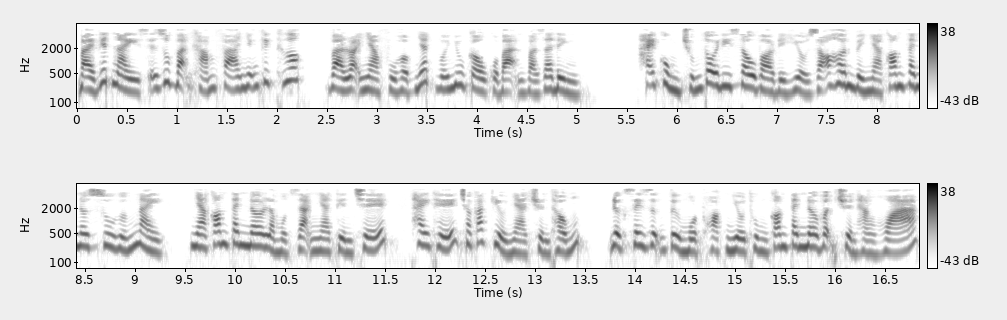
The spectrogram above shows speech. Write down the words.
Bài viết này sẽ giúp bạn khám phá những kích thước và loại nhà phù hợp nhất với nhu cầu của bạn và gia đình. Hãy cùng chúng tôi đi sâu vào để hiểu rõ hơn về nhà container xu hướng này. Nhà container là một dạng nhà tiền chế, thay thế cho các kiểu nhà truyền thống, được xây dựng từ một hoặc nhiều thùng container vận chuyển hàng hóa.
